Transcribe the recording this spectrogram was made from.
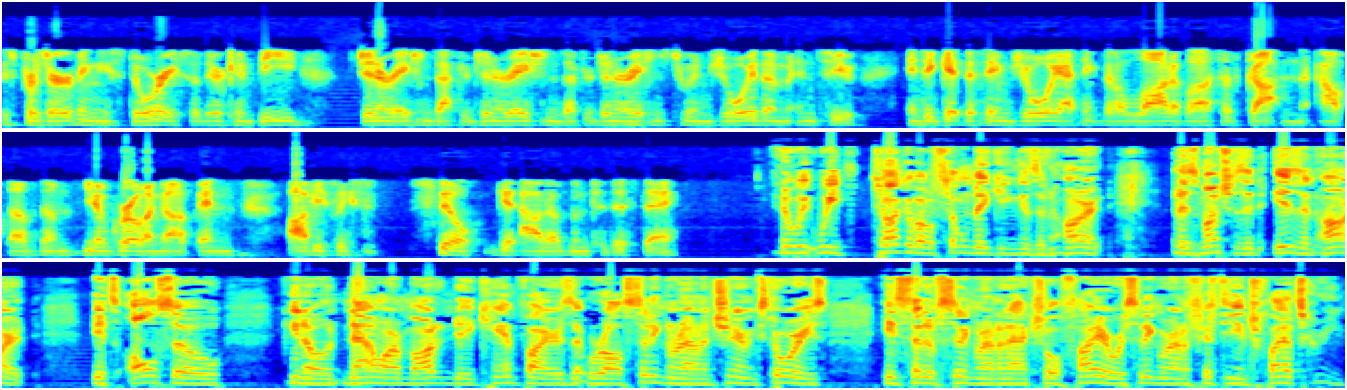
is preserving these stories so there can be generations after generations after generations to enjoy them and to and to get the same joy I think that a lot of us have gotten out of them, you know, growing up and obviously s- still get out of them to this day. You know, we, we talk about filmmaking as an art, and as much as it is an art, it's also, you know, now our modern day campfires that we're all sitting around and sharing stories, instead of sitting around an actual fire, we're sitting around a 50 inch flat screen.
